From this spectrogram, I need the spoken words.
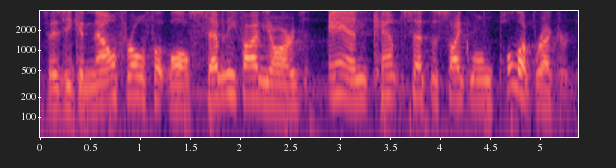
says he can now throw a football 75 yards, and Kempt set the Cyclone pull up record.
